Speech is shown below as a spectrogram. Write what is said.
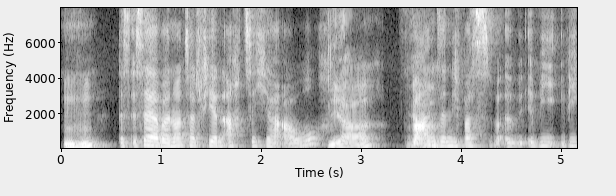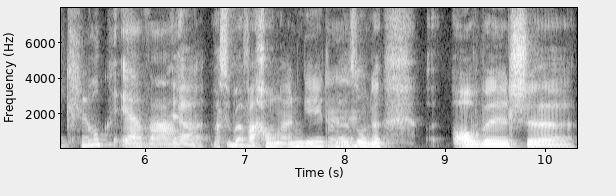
Mhm. Das ist er ja bei 1984 ja auch. Ja. Wahnsinnig, was, wie, wie klug er war. Ja, was Überwachung angeht oder so. Ne? Orwellsche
